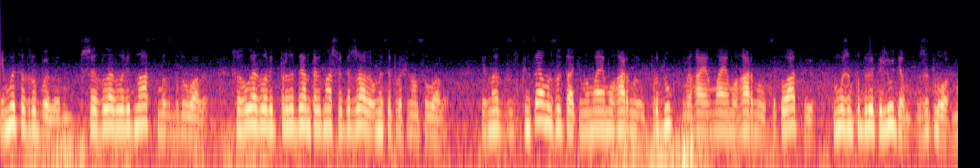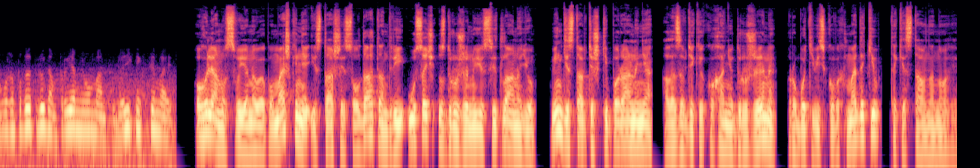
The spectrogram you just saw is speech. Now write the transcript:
І ми це зробили. Що залежало від нас, ми збудували. Що залежало від президента, від нашої держави, вони це профінансували. І в кінцевому результаті ми маємо гарний продукт, ми маємо гарну ситуацію. Ми можемо подарити людям житло, ми можемо подарити людям приємні моменти для їхніх сімей. Оглянув своє нове помешкання і старший солдат Андрій Усач з дружиною Світланою. Він дістав тяжкі поранення, але завдяки коханню дружини, роботі військових медиків, таки став на ноги.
